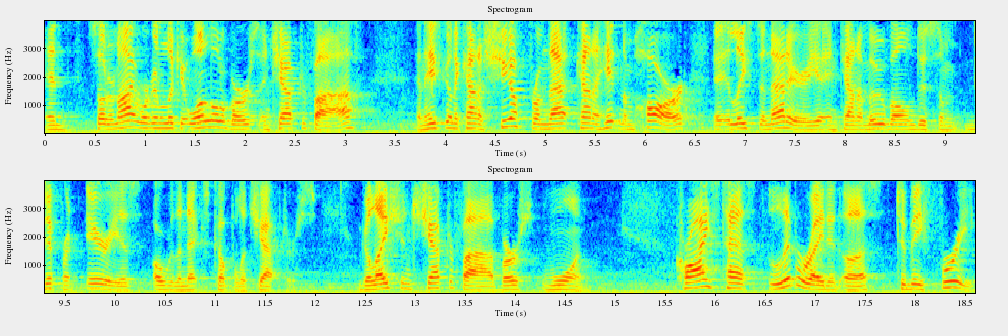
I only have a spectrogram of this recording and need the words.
And so tonight we're going to look at one little verse in chapter 5 and he's going to kind of shift from that, kind of hitting them hard, at least in that area, and kind of move on to some different areas over the next couple of chapters. Galatians chapter 5, verse 1. Christ has liberated us to be free.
